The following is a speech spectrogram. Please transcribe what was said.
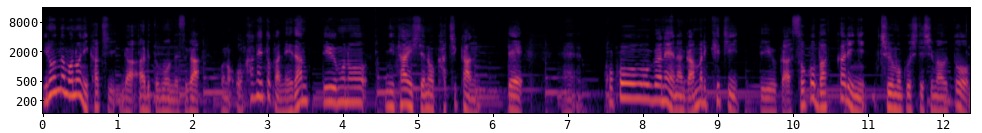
いろんなものに価値があると思うんですがこのお金とか値段っていうものに対しての価値観って、えー、ここがねなんかあんまりケチっていうかそこばっかりに注目してしまうと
